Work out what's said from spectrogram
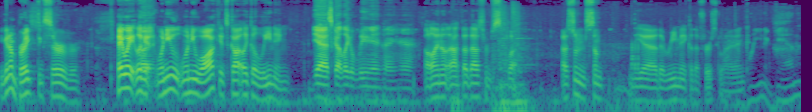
you're gonna break the server. Hey, wait, look Oh, at yeah. when you when you walk, it's got like a leaning. yeah, it's got like a leaning thing. Yeah. Oh, I know. I thought that was from Splat. That was from some the uh, the remake of the first one, I think. Green again.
